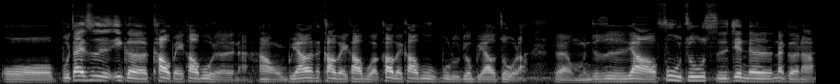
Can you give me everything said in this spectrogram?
我不再是一个靠北靠步的人了啊，我不要靠北靠步，靠北靠步不如就不要做了，对，我们就是要付诸。实践的那个啦，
